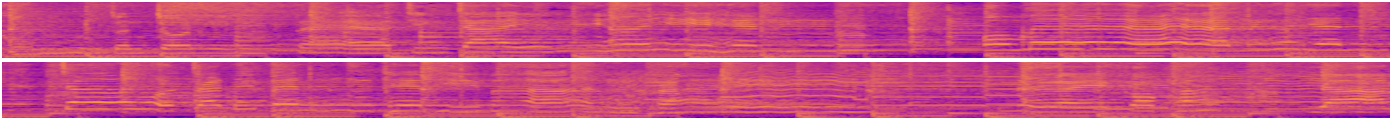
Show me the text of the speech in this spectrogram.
คนจนจนแต่จริงใจมีให้เห็น โอ้แม่เนื้อเย็น เจ้าจะได้เป็นเทพีบ้านใคร เหนื่อยก็พัก อยาก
